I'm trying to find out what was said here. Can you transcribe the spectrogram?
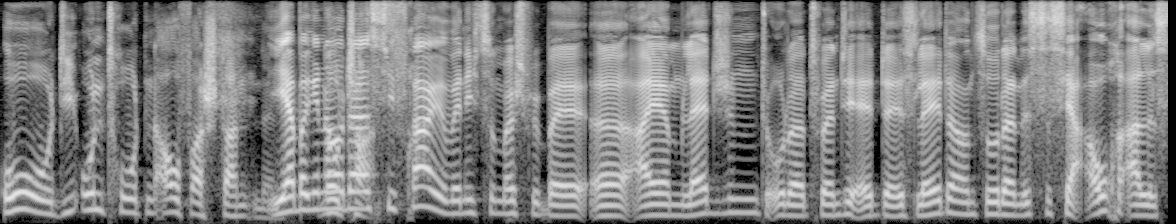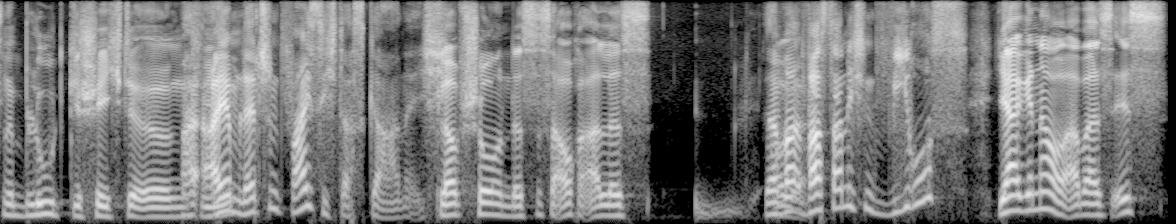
Oh, die untoten Auferstandenen. Ja, aber genau No da chance. ist die Frage. Wenn ich zum Beispiel bei äh, I Am Legend oder 28 Days Later und so, dann ist das ja auch alles eine Blutgeschichte irgendwie. Bei I Am Legend weiß ich das gar nicht. ich glaube schon, das ist auch alles. Da war es da nicht ein Virus? Ja, genau, aber es ist,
